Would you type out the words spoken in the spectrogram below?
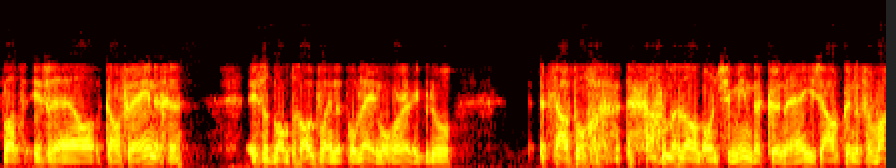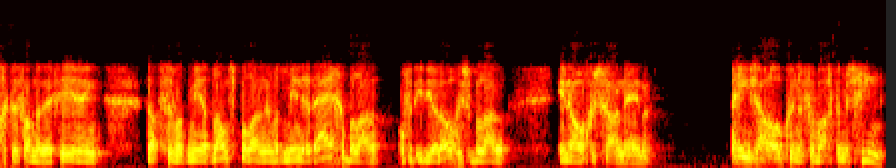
wat Israël kan verenigen, is het land toch ook wel in de problemen hoor. Ik bedoel, het zou toch allemaal wel een onsje minder kunnen. Hè? Je zou kunnen verwachten van de regering dat ze wat meer het landsbelang en wat minder het eigen belang of het ideologische belang in ogenschouw nemen. En je zou ook kunnen verwachten, misschien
